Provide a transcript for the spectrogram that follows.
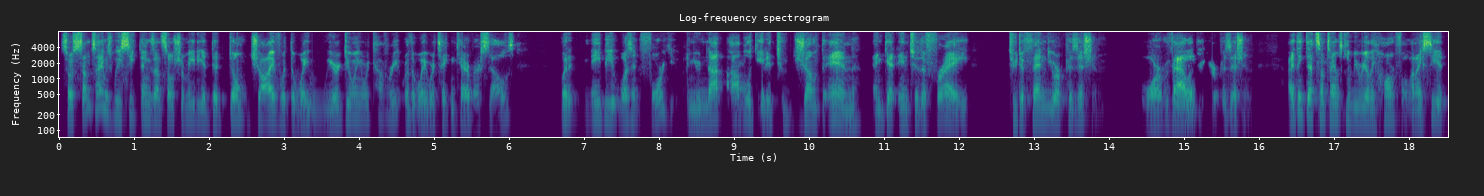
So sometimes we see things on social media that don't jive with the way we're doing recovery or the way we're taking care of ourselves, but maybe it wasn't for you and you're not right. obligated to jump in and get into the fray to defend your position or validate your position. I think that sometimes can be really harmful. And I see it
